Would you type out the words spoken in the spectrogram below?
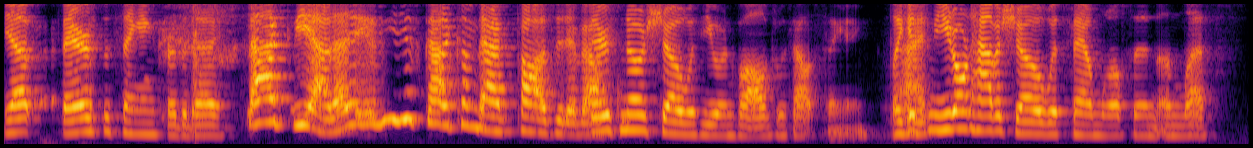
Yep, there's the singing for the day. Back, yeah, that, you just gotta come back positive. after- There's no show with you involved without singing. Like it's I- you don't have a show with Sam Wilson unless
